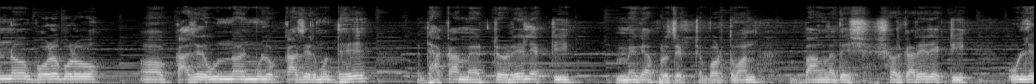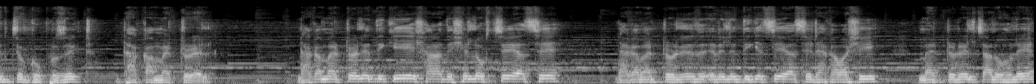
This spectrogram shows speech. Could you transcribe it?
অন্যান্য বড় বড় কাজের, উন্নয়নমূলক কাজের মধ্যে ঢাকা মেট্রো রেল একটি মেগা প্রজেক্ট। বর্তমান বাংলাদেশ সরকারের একটি উল্লেখযোগ্য project, Dhaka metro rail. Dhaka metro রেলের দিকে সারা দেশের লোক চেয়ে আছে। ঢাকা মেট্রো রেল- রেলের দিকে চেয়ে আছে ঢাকাবাসী। মেট্রো রেল চালু হলে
